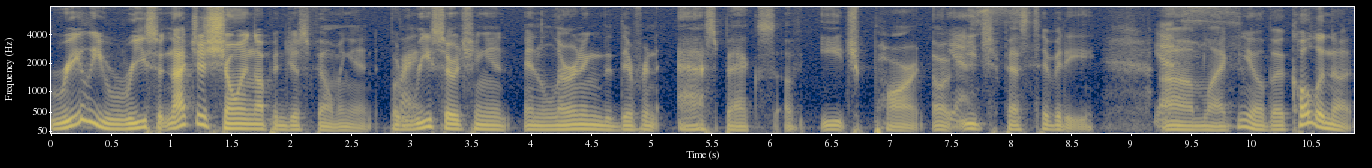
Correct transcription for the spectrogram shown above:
really research, not just showing up and just filming it, but Right. researching it and learning the different aspects of each part or each festivity. Yes. Um, like you know the cola nut,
